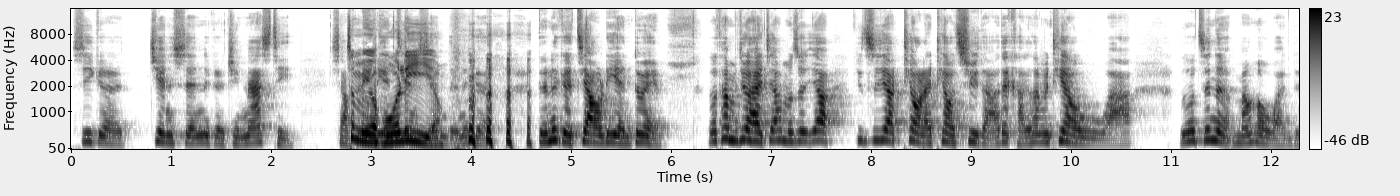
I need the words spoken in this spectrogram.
是一个健身那个 gymnastic 小朋友练健身的那个 的那个教练，对，然后他们就还叫他们说要就是要跳来跳去的、啊，在卡车上面跳舞啊，然后真的蛮好玩的。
